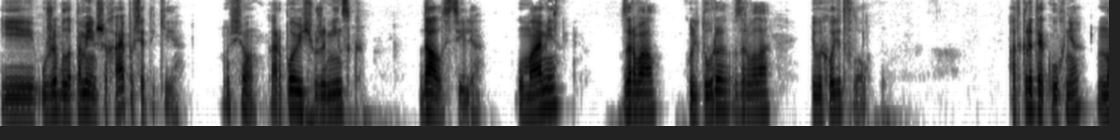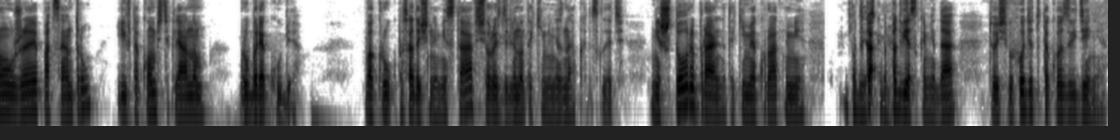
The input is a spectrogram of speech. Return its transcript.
и уже было поменьше хайпа, все такие. Ну все, Карпович уже Минск дал стиля. Умами взорвал, культура взорвала, и выходит Flow. Открытая кухня, но уже по центру и в таком стеклянном, грубо говоря, кубе. Вокруг посадочные места, все разделено такими, не знаю, как это сказать, не шторы, правильно, такими аккуратными Подвесками. Ка- подвесками, да. То есть выходит такое заведение.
